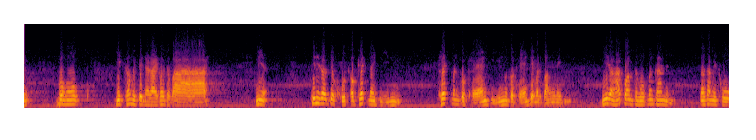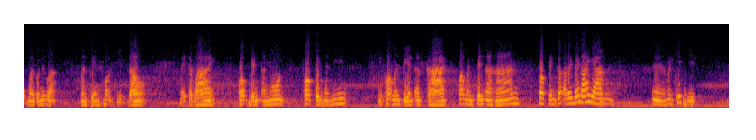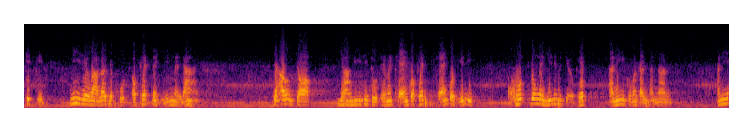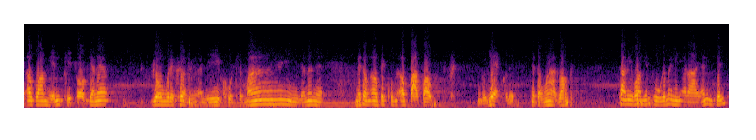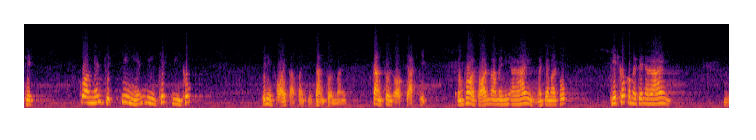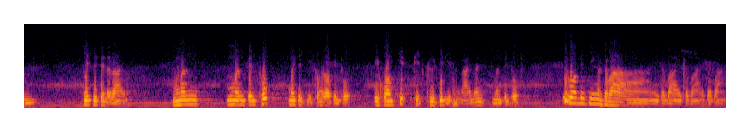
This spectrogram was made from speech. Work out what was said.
โกหกจิตเขาไม่เป็นอะไรเขาสบาย เนี่ย ทีนี้เราจะขุดเอาเพชรในหินเพชรมันก็แข็งหินมันก็แข็งแต่มันฝังอยู่ในหินนี่เราหาความสงบเหมือนกันเนี่ยเราถ้าไม่ถูกมันก็นึกว่า มันเป็นเพราะจิตเราไม่สบาย เพราะเป็นอันนู้นเพราะเป็นอันนี้เพราะมันเปลี่ยนอากาศ เพราะมันเป็นอาหาร เพราะเป็นก็อะไรหลายๆอย่างเออมันคิดผิด คิดผิด นี่เรียกว่าเราจะขุดเอาเพชรในหินไม่ได้ จะเอาจอบอย่างดีที่สุดให้มันแข็งกว่าเพชรแข็งกว่าหินอีกขุดลงในหินนี่มันเจอเพชรอันนี้คือมันกันฉันนั้น อันนี้เอาความเห็นผิดออกเสียแล้วโยงไปในเครื่องมืออันนี้ขุดทำไมดังนั้นเนี่ย ไม่ต้องเอาไปคุณเอาปากเปล่ามันก็แยกก็เลย ไม่ต้องมากหรอก ถ้ามีความเห็นถูกแล้วไม่มีอะไร อันนี้เห็นผิด ความเห็นผิดยิ่งเห็นยิ่งคิดยิ่งทุกข์ที่นี่ถอยกลับมาที่ตั้งต้นใหม่ ตั้งต้นออกจากจิตหลวงพ่อสอนมาไม่มีอะไร มันจะมาทุกข์จิตเขาก็ไม่เป็นอะไร อืมจิตไม่เป็นอะไร มันมันเป็นทุกข์ไม่ใช่จิตของเราเป็นทุกข์ไอ้ความคิดผิดคือจิตทั้งหลายนั้น มันเป็นทุกข์ ความเป็นจริงมันสบาย สบายสบายสบาย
